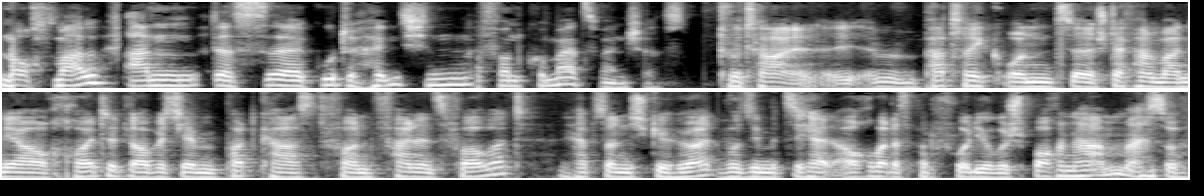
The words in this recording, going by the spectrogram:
nochmal an das äh, gute Händchen von Commerz Ventures. Total. Patrick und äh, Stefan waren ja auch heute, glaube ich, im Podcast von Finance Forward. Ich habe es noch nicht gehört, wo sie mit Sicherheit auch über das Portfolio gesprochen haben. Also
